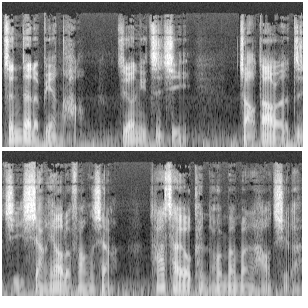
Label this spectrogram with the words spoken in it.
真正的变好。只有你自己找到了自己想要的方向，他才有可能会慢慢的好起来。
